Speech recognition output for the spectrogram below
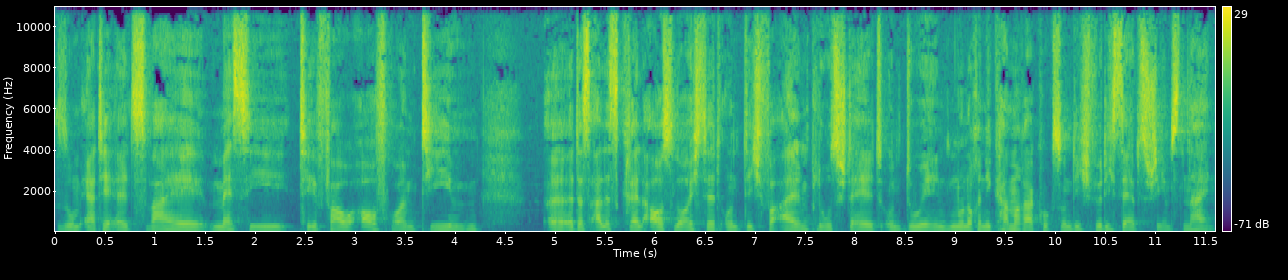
so einem RTL 2 Messi TV Aufräumteam, äh, das alles grell ausleuchtet und dich vor allem bloßstellt und du nur noch in die Kamera guckst und dich für dich selbst schämst. Nein.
